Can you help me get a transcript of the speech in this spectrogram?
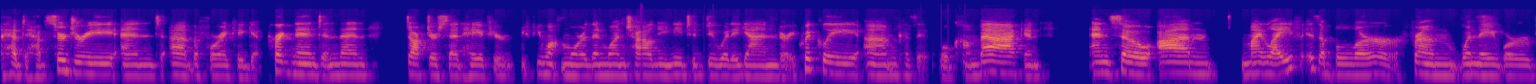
had to have surgery, and uh, before I could get pregnant, and then doctor said, "Hey, if you're if you want more than one child, you need to do it again very quickly because um, it will come back." And and so um, my life is a blur from when they were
